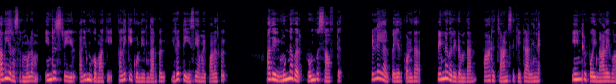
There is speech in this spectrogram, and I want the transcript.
கவியரசர் மூலம் இண்டஸ்ட்ரியில் அறிமுகமாகி கலக்கிக் கொண்டிருந்தார்கள் இரட்டை இசையமைப்பாளர்கள். அதில் முன்னவர் ரொம்ப சாஃப்ட் பிள்ளையார் பெயர் கொண்ட பின்னவரிடம்தான் பாட சான்ஸ் கேட்டு அலைந்தேன். இன்று போய் நாளை வா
